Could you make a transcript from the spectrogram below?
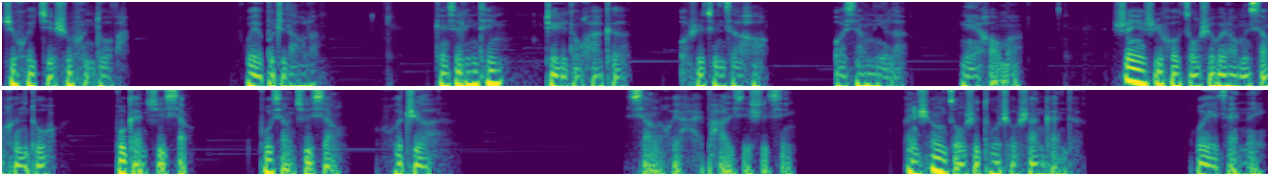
就会结束很多吧，我也不知道了。感谢聆听，这是动画哥，我是君泽浩，我想你了，你还好吗？深夜时候总是会让我们想很多，不敢去想，不想去想，或者想了会害怕的一些事情。晚上总是多愁善感的，我也在内。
